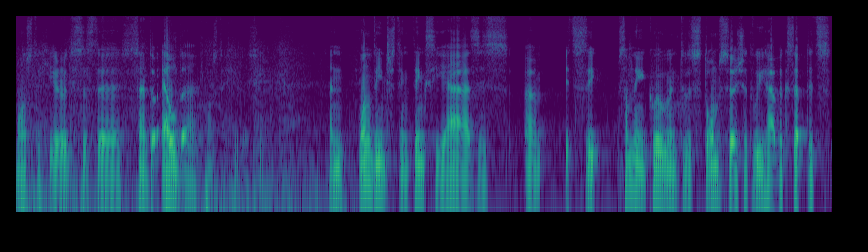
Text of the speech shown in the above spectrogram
monster hero. This is the Centaur Elder monster hero, see. And one of the interesting things he has is um, it's the, something equivalent to the Storm Surge that we have, except it's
